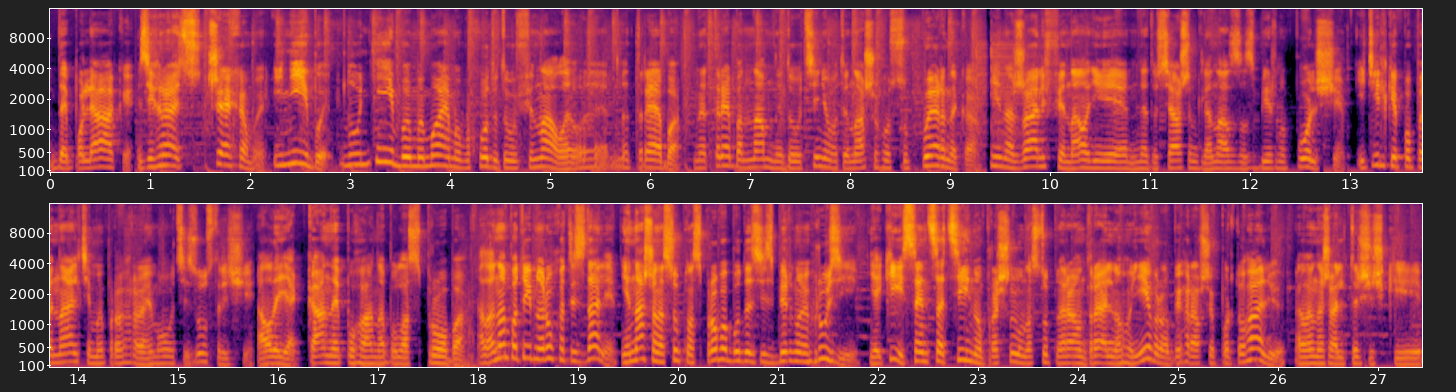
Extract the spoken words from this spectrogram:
Де поляки зіграють з чехами, і ніби, ну ніби ми маємо виходити у фінал, але не треба. Не треба нам недооцінювати нашого суперника. І на жаль, фінал є недосяжним для нас за збірну Польщі. І тільки по пенальті ми програємо у цій зустрічі. Але яка непогана була спроба. Але нам потрібно рухатись далі. І наша наступна спроба буде зі збірною Грузії, які сенсаційно пройшли у наступний раунд реального євро, обігравши Португалію. Але на жаль, трішечки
